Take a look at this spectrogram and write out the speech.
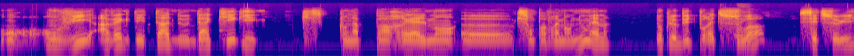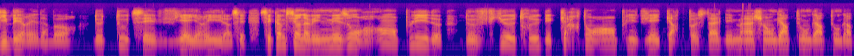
on, vit avec des tas d'acquis qui, qu'on n'a pas réellement, euh, qui sont pas vraiment nous-mêmes. Donc le but pour être soi, c'est de se libérer d'abord de toutes ces vieilleries. là. C'est comme si on avait une maison remplie de, de, vieux trucs, des cartons remplis de vieilles cartes postales, des machins, on garde tout, on garde tout, on garde.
